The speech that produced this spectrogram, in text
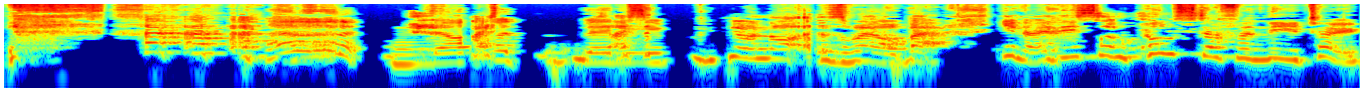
not I, many. You're not as well, but you know, there's some cool stuff in there too.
